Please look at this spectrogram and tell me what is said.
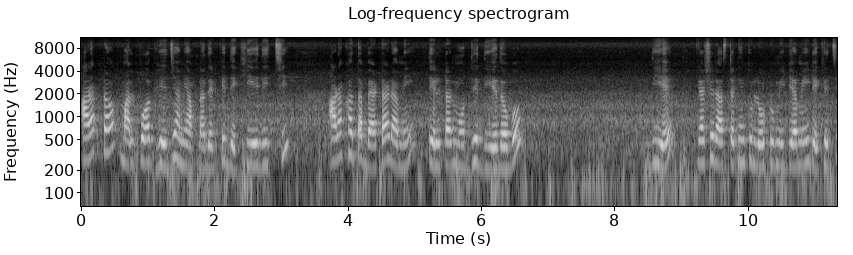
আর একটা মালপোয়া ভেজে আমি আপনাদেরকে দেখিয়ে দিচ্ছি। আর হাতা ব্যাটার আমি তেলটার মধ্যে দিয়ে দেবো। দিয়ে গ্যাসের আঁচটা কিন্তু লো টু মিডিয়ামেই রেখেছি।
